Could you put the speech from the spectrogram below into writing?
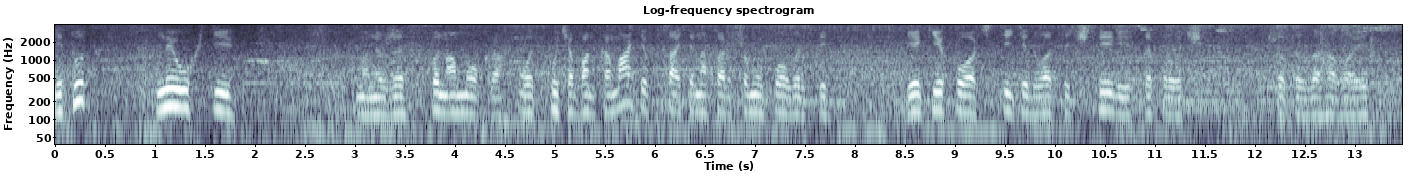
І тут не ухті. У мене вже спина мокра. Ось куча банкоматів, кстати, на першому поверсі. Які хоч, Сіті 24 і все проче. Що це загалається?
